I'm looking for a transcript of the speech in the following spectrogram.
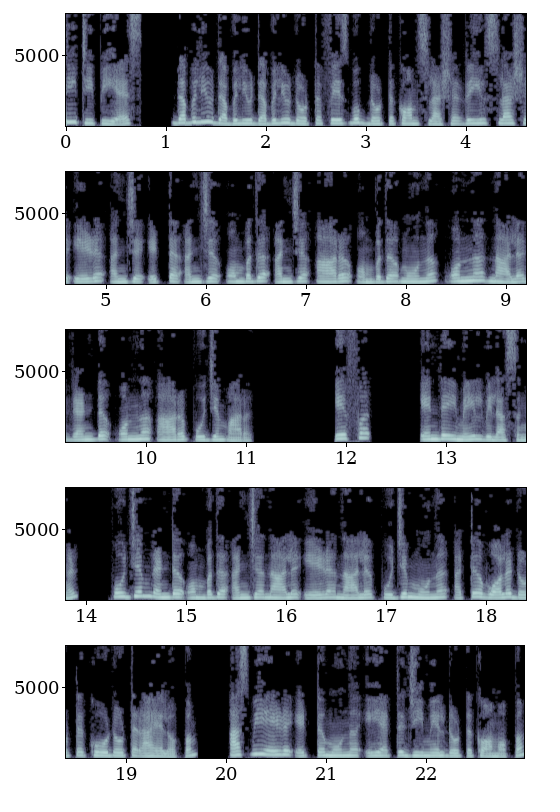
T T P S W W W dot Facebook dot com slash reel slash ഏഴ് അഞ്ച് എട്ട് അഞ്ച് ഒമ്പത് അഞ്ച് ആറ് ഒമ്പത് മൂന്ന് ഒന്ന് നാല് രണ്ട് ഒന്ന് ആറ് പൂജ്യം ആറ്. എഫ് എന്റെ ഇമെയിൽ വിലാസങ്ങൾ പൂജ്യം രണ്ട് ഒമ്പത് അഞ്ച് നാല് ഏഴ് നാല് പൂജ്യം മൂന്ന് at Walla dot co dot ആയാലൊപ്പം അസ്ബി ഏഴ് എട്ട് മൂന്ന് A at Gmail dot com ഒപ്പം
